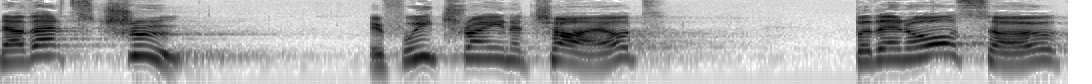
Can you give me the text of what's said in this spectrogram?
Now, that's true. If we train a child, but then also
